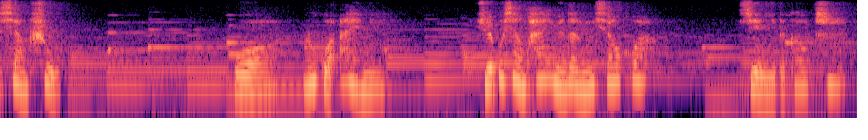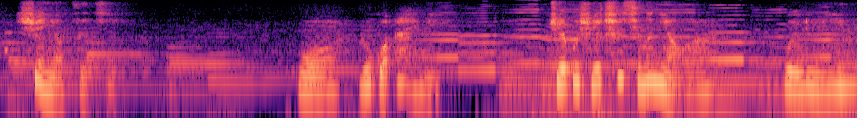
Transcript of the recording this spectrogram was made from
向树。我如果爱你，绝不像攀援的凌霄花，借你的高枝炫耀自己。我如果爱你，绝不学痴情的鸟儿，为绿荫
